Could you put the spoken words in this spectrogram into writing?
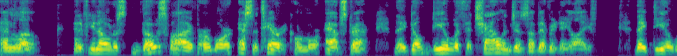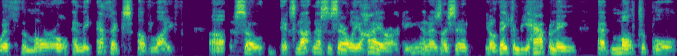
and love. And if you notice, those five are more esoteric or more abstract. They don't deal with the challenges of everyday life. They deal with the moral and the ethics of life. Uh, so it's not necessarily a hierarchy. And as I said, you know, they can be happening at multiple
